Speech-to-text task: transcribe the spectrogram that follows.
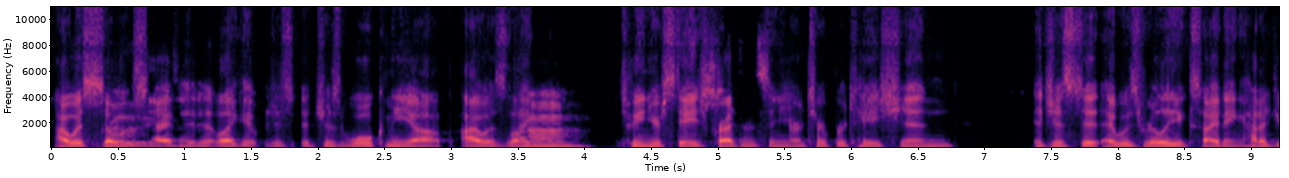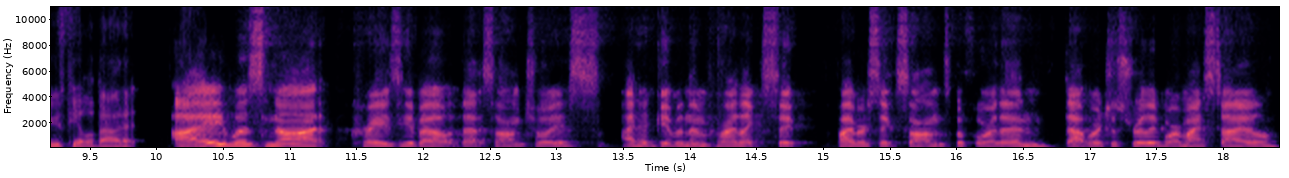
I was so really? excited. It, like it just it just woke me up. I was like uh, between your stage presence and your interpretation, it just it, it was really exciting. How did you feel about it? I was not crazy about that song choice. I had given them probably like six five or six songs before then that were just really more my style.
